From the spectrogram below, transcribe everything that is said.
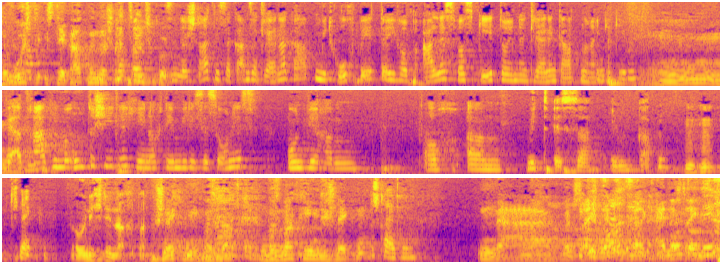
aber wo ist, ist der Garten in der Stadt Das Salzburg? ist in der Stadt ist ein ganz ein kleiner Garten mit Hochbeete. Ich habe alles, was geht, da in den kleinen Garten reingegeben. Der Ertrag immer unterschiedlich, je nachdem, wie die Saison ist. Und wir haben auch ähm, Mitesser im Garten. Schnecken. Aber nicht die Nachbarn. Schnecken, was macht, und was macht gegen die Schnecken? Streicheln. Na, man streicht das mal, keiner streicht das.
